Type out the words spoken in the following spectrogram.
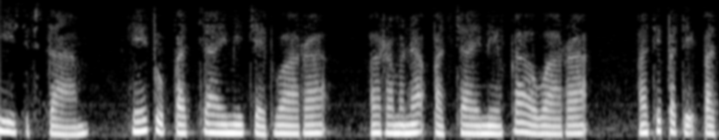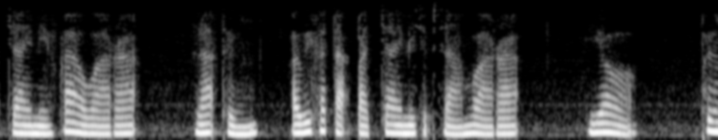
ยี่สิบสามเหตุปัจจัยมีเจดวาระ อารมณปัจจัยมีเก้าวาระ อธิปติปัจจัยมีเก้าวาระ ละถึง อวิคตะปัจจัยมีสิบสามวาระ ย่อ พึง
